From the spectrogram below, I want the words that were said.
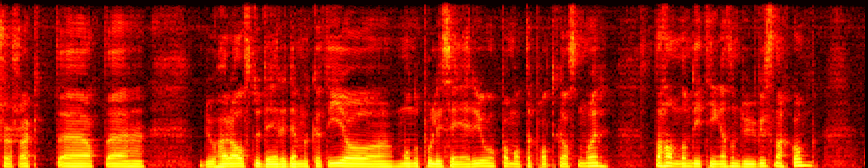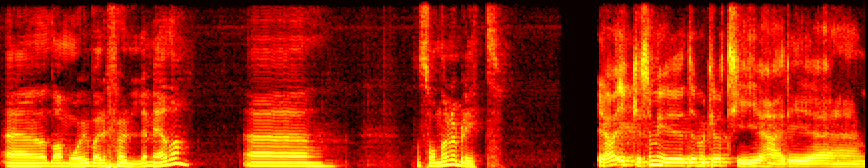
sjølsagt at du, Harald, studerer demokrati og monopoliserer jo på en måte podkasten vår. Det handler om de tinga som du vil snakke om. Da må vi bare følge med, da. Så sånn har det blitt. Ja, ikke så mye demokrati her i, eh,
